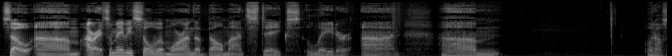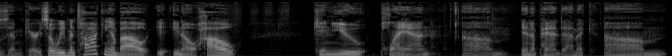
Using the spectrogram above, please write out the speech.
So, um, all right. So maybe it's a little bit more on the Belmont Stakes later on. Um, what else is happening, Carrie? So we've been talking about, you know, how can you plan um, in a pandemic? Um,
